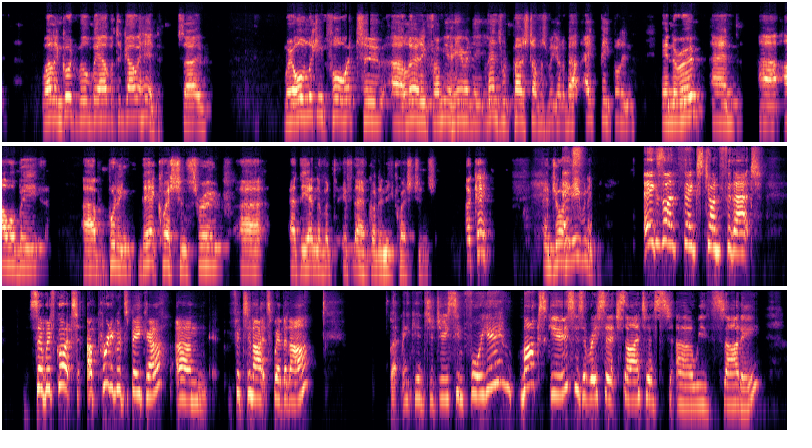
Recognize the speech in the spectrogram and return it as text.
well and good, we'll be able to go ahead. So we're all looking forward to uh, learning from you here at the Lenswood Post Office. We've got about eight people in, in the room and uh, I will be uh, putting their questions through uh, at the end of it if they've got any questions. Okay, enjoy Ex the evening. Excellent, thanks John for that. So we've got a pretty good speaker um, for tonight's webinar. Let me introduce him for you. Mark Skewes is a research scientist uh, with SARDI.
